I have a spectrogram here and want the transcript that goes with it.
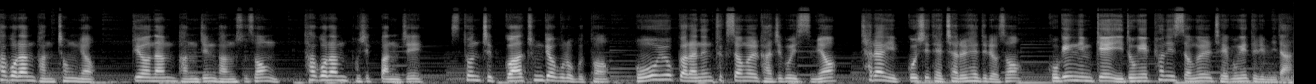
탁월한 방청력, 뛰어난 방진 방수성, 탁월한 부식 방지, 스톤칩과 충격으로부터 보호 효과라는 특성을 가지고 있으며 차량 시 대차를 해드려서 고객님께 이동의 편의성을 제공해 드립니다.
